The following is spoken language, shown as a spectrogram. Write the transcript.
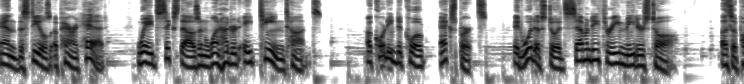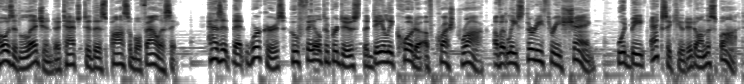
and the stele's apparent head weighed 6,118 tons. According to quote, experts, it would have stood 73 meters tall. A supposed legend attached to this possible fallacy has it that workers who failed to produce the daily quota of crushed rock of at least 33 sheng would be executed on the spot.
